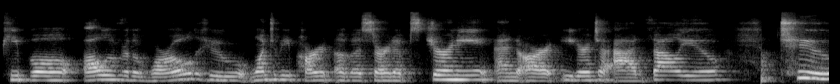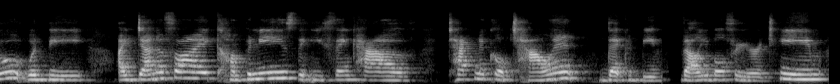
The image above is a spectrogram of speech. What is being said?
people all over the world who want to be part of a startup's journey and are eager to add value. Two would be identify companies that you think have technical talent that could be valuable for your team.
